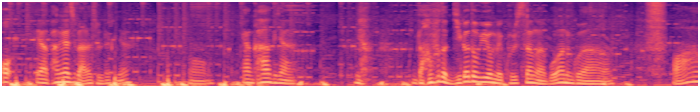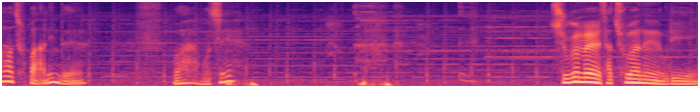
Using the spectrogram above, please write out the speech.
어? 야 방해하지 말아줄래 그냥? 어. 그냥 가 그냥. 야 나보다 네가 더 위험해 굴상아. 뭐하는 거야? 와 저거 아닌데. 와 뭐지? 죽음을 자초하는 우리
